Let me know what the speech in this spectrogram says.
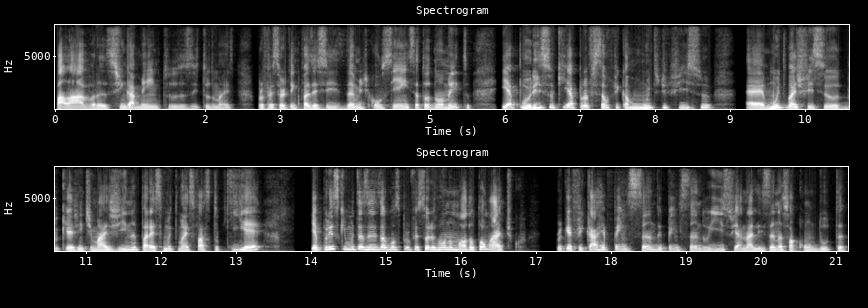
palavras, xingamentos e tudo mais? O professor tem que fazer esse exame de consciência a todo momento, e é por isso que a profissão fica muito difícil, é muito mais difícil do que a gente imagina, parece muito mais fácil do que é. E é por isso que muitas vezes alguns professores vão no modo automático. Porque ficar repensando e pensando isso e analisando a sua conduta,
